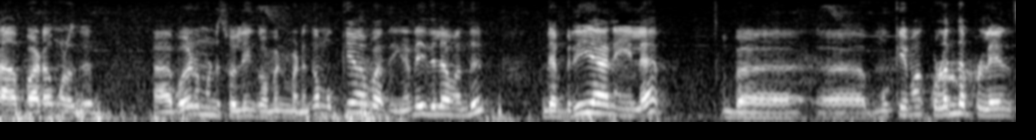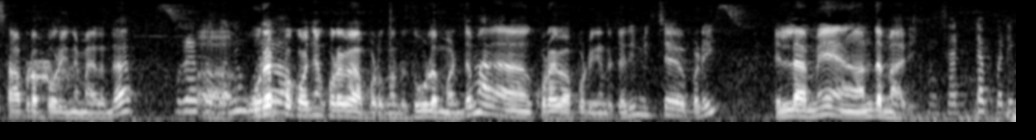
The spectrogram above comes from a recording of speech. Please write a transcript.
சாப்பாடு உங்களுக்கு வேணும்னு சொல்லி கமெண்ட் பண்ணுங்க. முக்கியமாக பார்த்தீங்கன்னா இதில் வந்து இந்த பிரியாணியில் இப்போ முக்கியமாக குழந்தை பிள்ளைகள் சாப்பிட போறீங்க மாதிரி இருந்தால் உரைப்பை கொஞ்சம் குறைவாக போடுங்க. அந்த தூளை மட்டும் குறைவாக போடுங்கன்னு சரி மிச்சப்படி எல்லாமே அந்த மாதிரி. சட்டப்படி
